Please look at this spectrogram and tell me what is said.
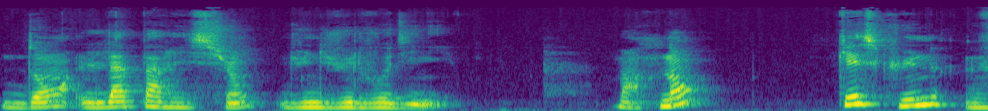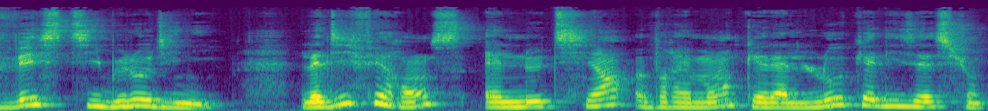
dans l'apparition d'une vulvodynie. Maintenant, qu'est-ce qu'une vestibulodynie la différence, elle ne tient vraiment qu'à la localisation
